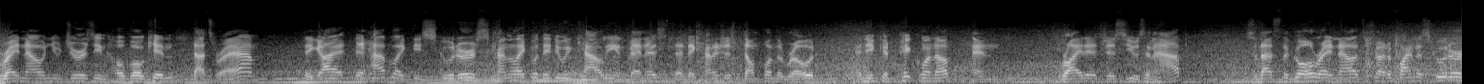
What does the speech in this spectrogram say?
right now in New Jersey in Hoboken, that's where I am. They got they have like these scooters, kind of like what they do in Cali and Venice, that they kind of just dump on the road, and you could pick one up and ride it. Just use an app. So that's the goal right now to try to find a scooter,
